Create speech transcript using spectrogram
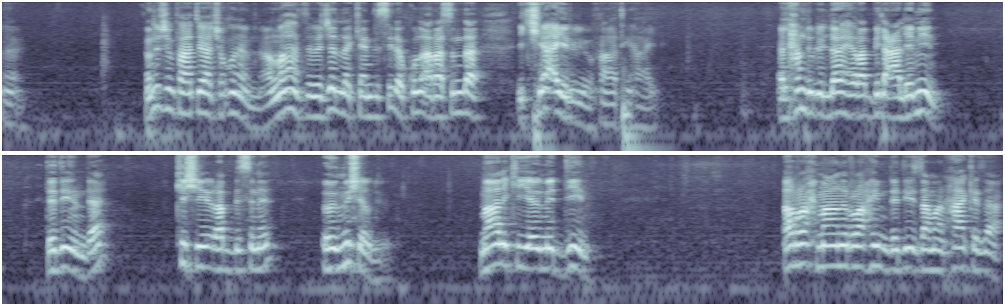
Evet. Onun için Fatiha çok önemli. Allah Azze ve Celle kendisiyle kul arasında ikiye ayırıyor Fatiha'yı. Elhamdülillahi Rabbil Alemin dediğinde kişi Rabbisini övmüş oluyor. Maliki yevmiddin Er-Rahmanir-Rahim dediği zaman hakeza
